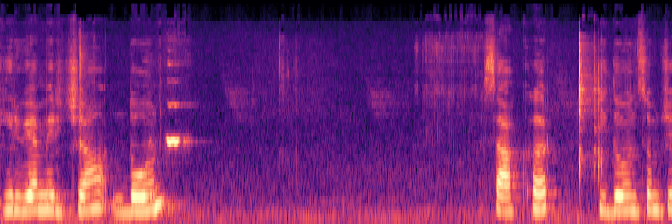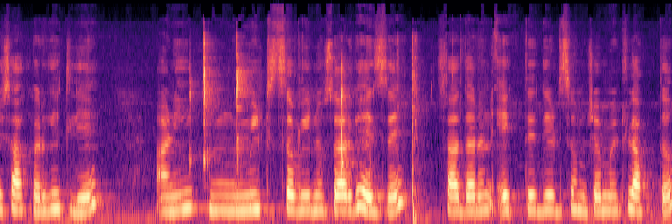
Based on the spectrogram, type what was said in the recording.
हिरव्या मिरच्या दोन साखर ही दोन चमचे साखर घेतली आहे. आणि मीठ चवीनुसार घ्यायचं. आहे साधारण एक ते दीड चमचा मीठ लागतं.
